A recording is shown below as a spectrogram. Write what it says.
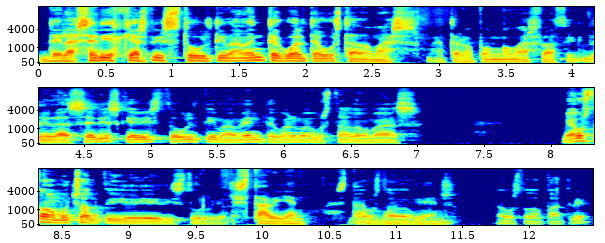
De las series que has visto últimamente, ¿cuál te ha gustado más? Te lo pongo más fácil. De las series que he visto últimamente, ¿cuál me ha gustado más? Me ha gustado mucho Antidisturbios. Está bien, está me ha gustado bien. Mucho. Me ha gustado Patria.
